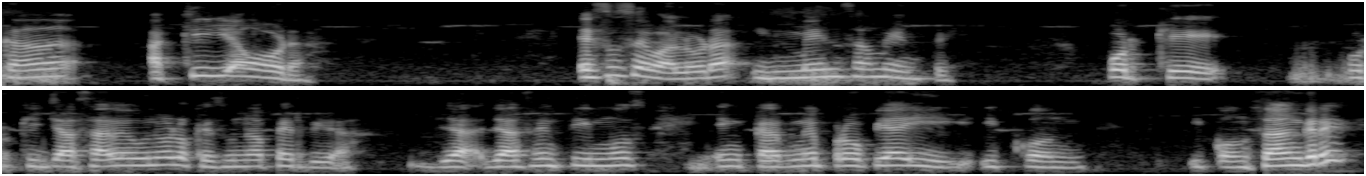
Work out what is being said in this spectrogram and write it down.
cada aquí y ahora. Eso se valora inmensamente, porque, porque ya sabe uno lo que es una pérdida, ya, ya sentimos en carne propia y, y con y con sangre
